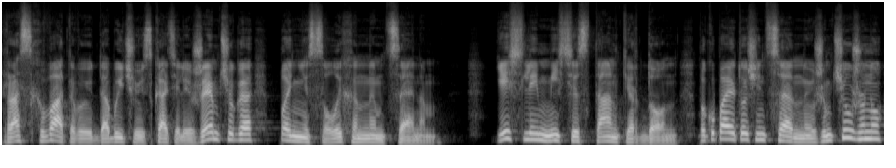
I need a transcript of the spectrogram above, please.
расхватывают добычу искателей жемчуга по неслыханным ценам. Если миссис Танкердон покупает очень ценную жемчужину,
